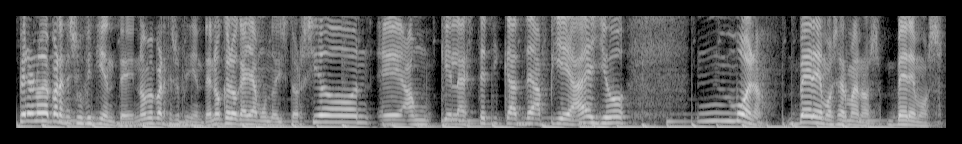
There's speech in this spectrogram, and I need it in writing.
Pero no me parece suficiente, no me parece suficiente. No creo que haya mundo de distorsión, eh, aunque la estética da pie a ello. Mm, bueno, veremos, hermanos, veremos.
